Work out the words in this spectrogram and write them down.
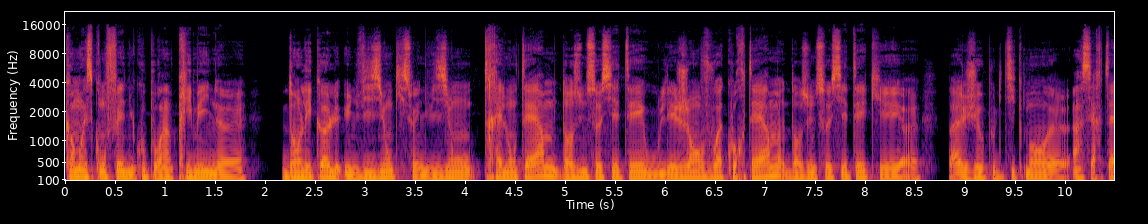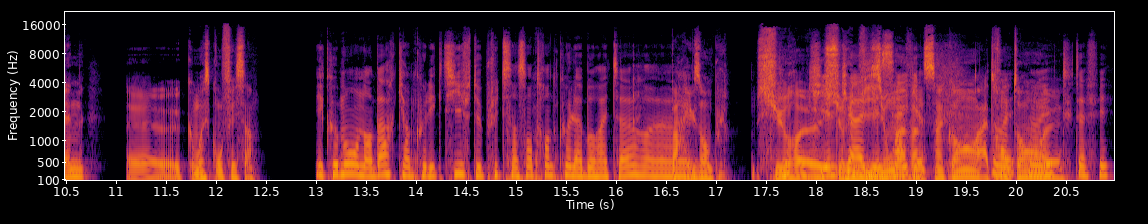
comment est-ce qu'on fait du coup pour imprimer une, dans l'école une vision qui soit une vision très long terme, dans une société où les gens voient court terme, dans une société qui est euh, bah, géopolitiquement euh, incertaine Comment est-ce qu'on fait ça? Et comment on embarque un collectif de plus de 530 collaborateurs Par exemple sur, euh, sur une vision à 25 ans, à 30 ans. Euh. tout à fait.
